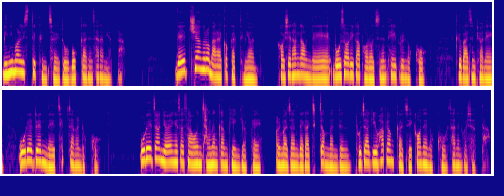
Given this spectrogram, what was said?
미니멀리스트 근처에도 못 가는 사람이었다. 내 취향으로 말할 것 같으면 거실 한가운데에 모서리가 벌어지는 테이블을 놓고 그 맞은편에 오래된 내 책장을 놓고 오래전 여행에서 사온 장난감 비행기 옆에 얼마 전 내가 직접 만든 도자기 화병까지 꺼내놓고 사는 것이었다.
